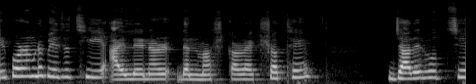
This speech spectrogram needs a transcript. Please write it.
এরপর আমরা পেয়ে যাচ্ছি আইলাইনার দেন মাস্কারা একসাথে। যাদের হচ্ছে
